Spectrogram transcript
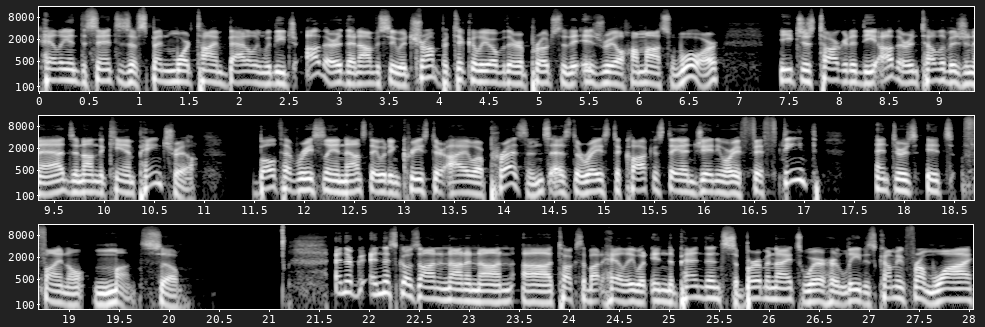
Haley and DeSantis have spent more time battling with each other than obviously with Trump, particularly over their approach to the Israel Hamas war. Each has targeted the other in television ads and on the campaign trail. Both have recently announced they would increase their Iowa presence as the race to caucus day on January 15th enters its final month. So and there, and this goes on and on and on. Uh, talks about Haley with independents, suburbanites, where her lead is coming from, why.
